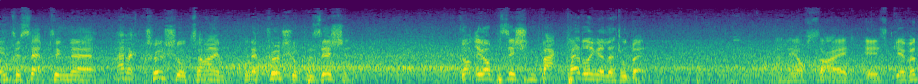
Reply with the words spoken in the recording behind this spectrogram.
intercepting there at a crucial time in a crucial position. Got the opposition backpedaling a little bit. And the offside is given.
